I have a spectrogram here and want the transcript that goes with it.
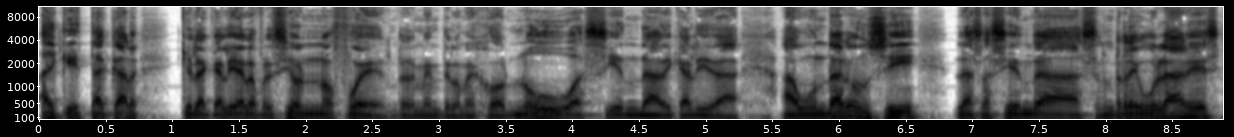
hay que destacar que la calidad de la ofrección no fue realmente lo mejor, no hubo hacienda de calidad. Abundaron sí las haciendas regulares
